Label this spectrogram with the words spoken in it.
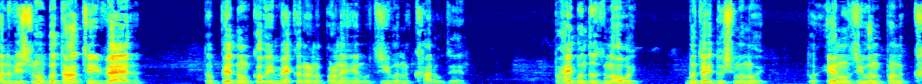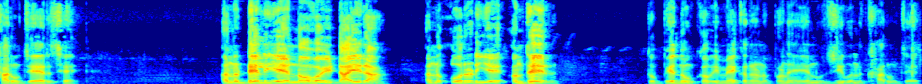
અને વિષ્ણુ બધાથી વેર. તો ભેદું કવિ મેકરણ ભણે એનું જીવન ખારું ઝેર. ભાઈબંધ જ ન હોય, બધાય દુશ્મન હોય, તો એનું જીવન પણ ખારું ઝેર છે. અને ડેલીએ ન હોય ડાયરા અને ઓરડીએ અંધેર, તો ભેદું કવિ મેકરણ ભણે એનું જીવન ખારું ઝેર.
